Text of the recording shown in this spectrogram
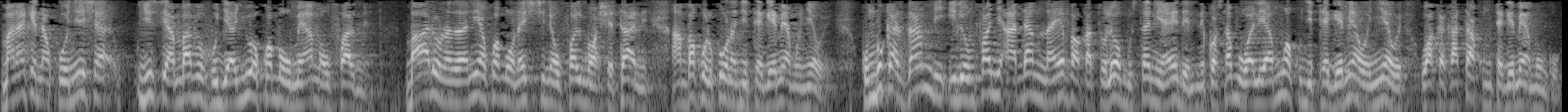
maanaake nakuonyesha jinsi ambavyo hujajua kwamba umeama ufalme. Bado unadhania kwamba unaishi chini ya ufalme wa shetani ambako ulikuwa unajitegemea mwenyewe. Kumbuka dhambi iliyomfanya adamu na eva wakatolewa bustani ya eden ni kwa sababu waliamua kujitegemea wenyewe wakakataa kumtegemea mungu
